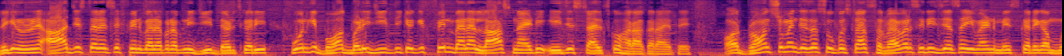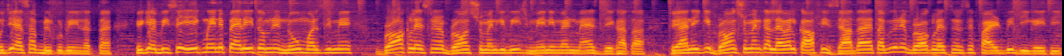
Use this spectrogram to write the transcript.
लेकिन उन्होंने आज जिस तरह से फिन बैलर पर अपनी जीत दर्ज करी। वो उनकी बहुत बड़ी जीत थी, क्योंकि फिन बैलर लास्ट नाइट ही एजे स्टाइल्स को हरा कर आए थे। और ब्रॉन्स स्ट्रोमैन जैसा सुपरस्टार सर्वाइवर सीरीज़ जैसा इवेंट मिस करेगा, मुझे ऐसा बिल्कुल भी नहीं लगता। क्योंकि अभी से एक महीने पहले ही तो हमने नो मर्ज़ी में ब्रॉक लेसनर और ब्रॉन्स स्ट्रोमैन के बीच मेन इवेंट मैच देखा था। तो यानी कि ब्रॉन्स स्ट्रोमैन का लेवल काफ़ी ज़्यादा है, तभी उन्हें ब्रॉक लेसनर से फाइट भी दी गई थी।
